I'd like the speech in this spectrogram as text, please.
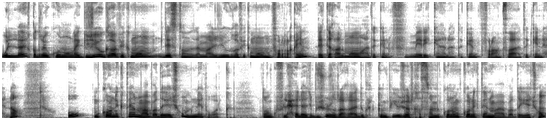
ولا يقدروا يكونوا like géographiquement distance زعما géographiquement مفرقين littéralement هذا كان في أمريكا هذا كان في فرنسا هذا كان هنا و مكونيكتين مع بعضياتهم بال network donc في الحالات بجوج راه هذوك الكمبيوتر خاصهم يكونوا مكونيكتين مع بعضياتهم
